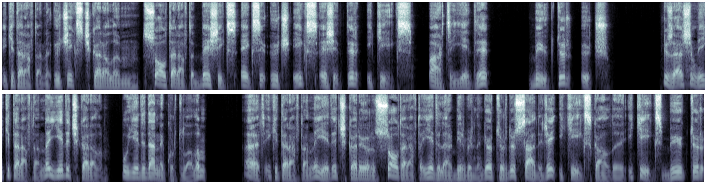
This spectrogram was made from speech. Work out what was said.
İki taraftan da 3x çıkaralım. Sol tarafta 5x eksi 3x eşittir 2x artı 7 büyüktür 3. Güzel, şimdi iki taraftan da 7 çıkaralım. Bu 7'den de kurtulalım. Evet, iki taraftan da 7 çıkarıyoruz. Sol tarafta 7'ler birbirini götürdü, sadece 2x kaldı. 2x büyüktür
